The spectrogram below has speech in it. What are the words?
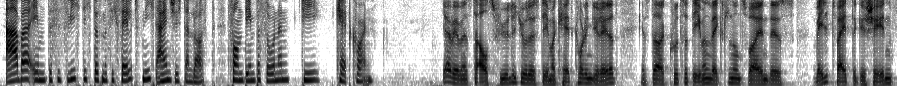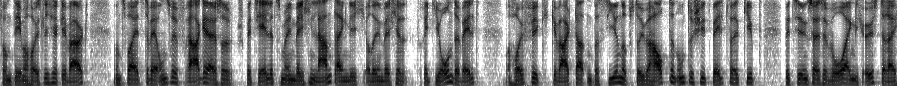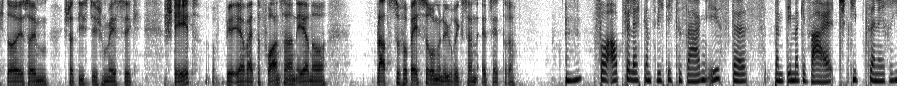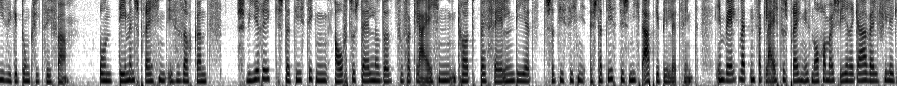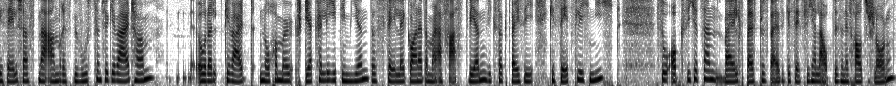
Aber eben, das ist wichtig, dass man sich selbst nicht einschüchtern lässt von den Personen, die catcallen. Ja, wir haben jetzt da ausführlich über das Thema Catcalling geredet. Jetzt da kurzer Themenwechsel und zwar in das weltweite Geschehen vom Thema häuslicher Gewalt. Und zwar jetzt wäre unsere Frage, also speziell jetzt mal in welchem Land eigentlich oder in welcher Region der Welt häufig Gewalttaten passieren, ob es da überhaupt einen Unterschied weltweit gibt, beziehungsweise wo eigentlich Österreich da ist, im statistischen mäßig steht, wir eher weiter vorn sind, eher noch Platz zur Verbesserungen übrig sind, etc. Mhm. Vorab vielleicht ganz wichtig zu sagen ist, dass beim Thema Gewalt gibt es eine riesige Dunkelziffer. Und dementsprechend ist es auch ganz schwierig, Statistiken aufzustellen oder zu vergleichen, gerade bei Fällen, die jetzt statistisch, statistisch nicht abgebildet sind. Im weltweiten Vergleich zu sprechen ist noch einmal schwieriger, weil viele Gesellschaften ein anderes Bewusstsein für Gewalt haben oder Gewalt noch einmal stärker legitimieren, dass Fälle gar nicht einmal erfasst werden, wie gesagt, weil sie gesetzlich nicht so abgesichert sind, weil es beispielsweise gesetzlich erlaubt ist, eine Frau zu schlagen.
